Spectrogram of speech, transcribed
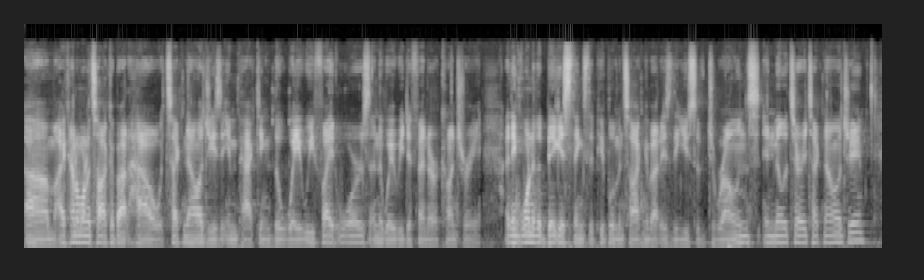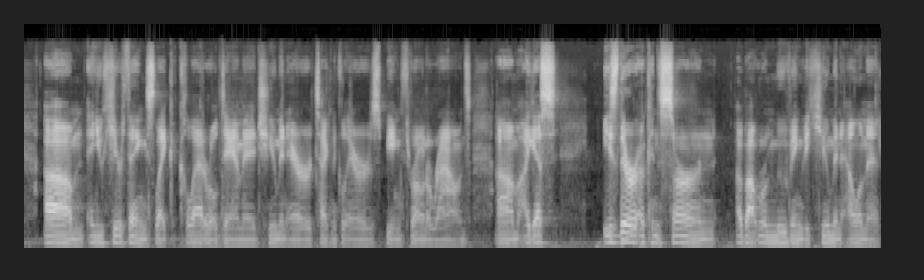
Um, I kind of want to talk about how technology is impacting the way we fight wars and the way we defend our country. I think one of the biggest things that people have been talking about is the use of drones in military technology. Um, and you hear things like collateral damage, human error, technical errors being thrown around. Um, I guess is there a concern about removing the human element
